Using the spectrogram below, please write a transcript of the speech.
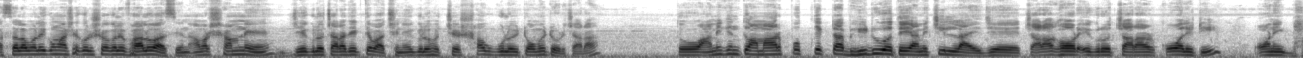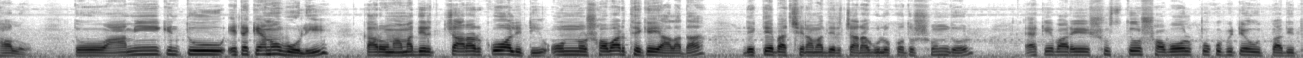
আসসালামু আলাইকুম, আশা করি সকলে ভালো আছেন। আমার সামনে যেগুলো চারা দেখতে পাচ্ছেন, এগুলো হচ্ছে সবগুলোই টমেটোর চারা। তো আমি কিন্তু আমার প্রত্যেকটা ভিডিওতে আমি চিল্লাই যে চারাঘর, এগুলো চারার কোয়ালিটি অনেক ভালো। তো আমি কিন্তু এটা কেন বলি? কারণ আমাদের চারার কোয়ালিটি অন্য সবার থেকেই আলাদা। দেখতে পাচ্ছেন আমাদের চারাগুলো কত সুন্দর। একেবারে সুস্থ, সবল, কোকোপিটে উৎপাদিত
